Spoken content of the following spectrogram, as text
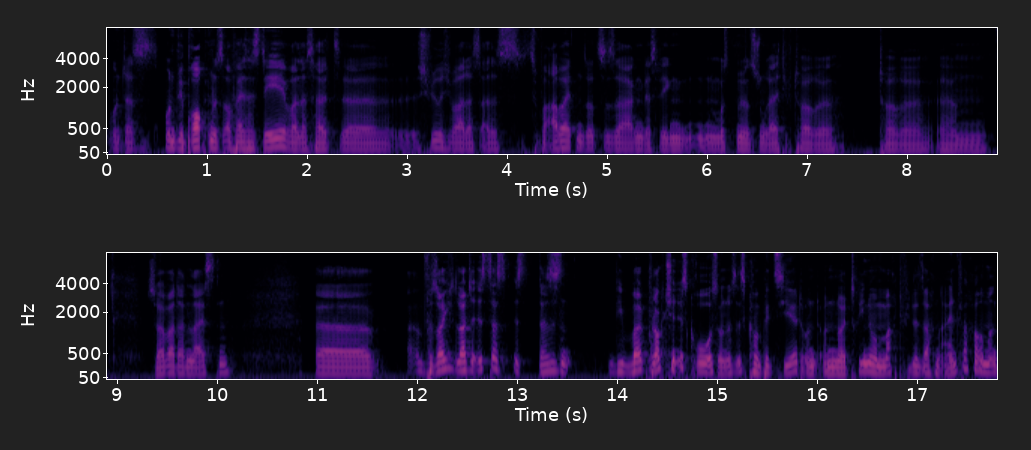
Und, das, und wir brauchten es auf SSD, weil das halt äh, schwierig war, das alles zu verarbeiten sozusagen. Deswegen mussten wir uns schon relativ teure, teure ähm, Server dann leisten. Äh, für solche Leute ist das, ist, das ist ein, die Blockchain ist groß und es ist kompliziert und, und Neutrino macht viele Sachen einfacher. Und man,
